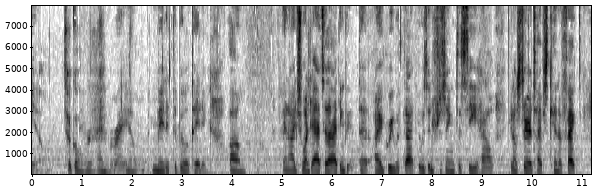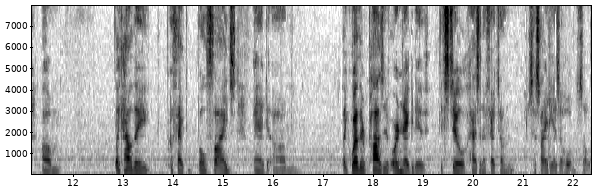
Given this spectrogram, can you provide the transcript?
you know Took over and Right. you know made it debilitating. Um, and I just wanted to add to that. I think that, that I agree with that. It was interesting to see how you know stereotypes can affect, um, like how they affect both sides, and um, like whether positive or negative, it still has an effect on society as a whole. So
